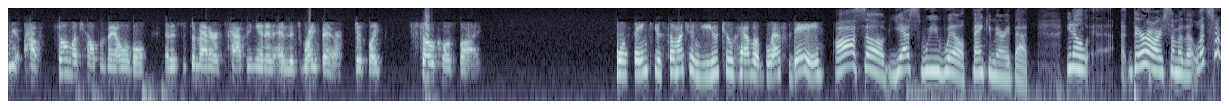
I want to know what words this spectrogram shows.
We have so much help available, and it's just a matter of tapping in, and, and it's right there, just like so close by. Well, thank you so much, and you two have a blessed day. Awesome. Yes, we will. Thank you, Mary Beth. You know, uh, there are some of the, let's talk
